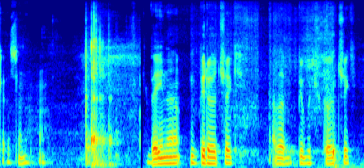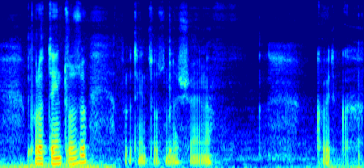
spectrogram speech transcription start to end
Gelsene. Ha. Ve yine bir ölçek ya da bir buçuk ölçek protein tozu. Protein tozunu da şöyle koyduk.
